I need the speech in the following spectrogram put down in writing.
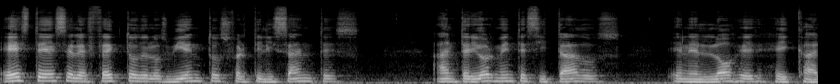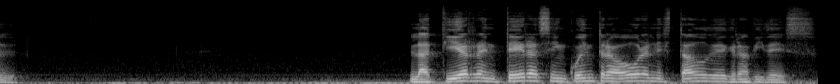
Este es el efecto de los vientos fertilizantes anteriormente citados en el Lohe Heikal La tierra entera se encuentra ahora en estado de gravidez.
